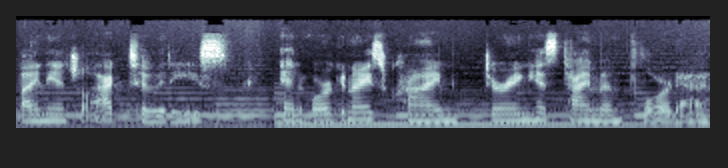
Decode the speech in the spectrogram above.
financial activities and organized crime during his time in Florida.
